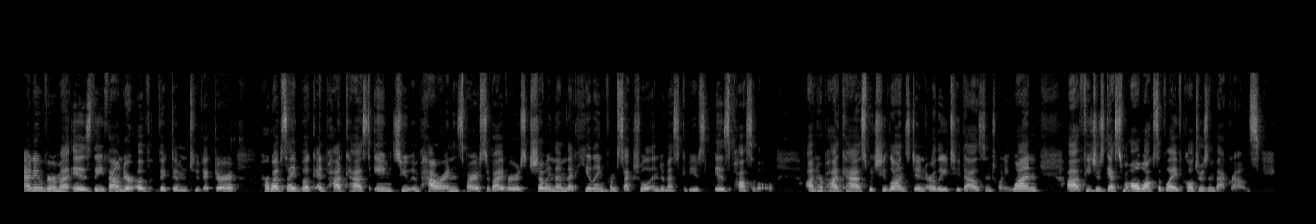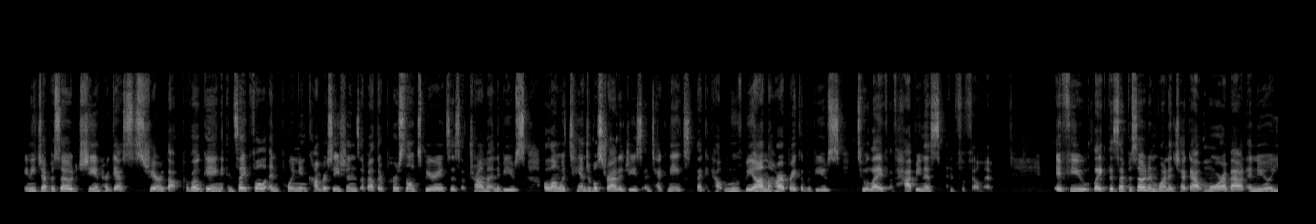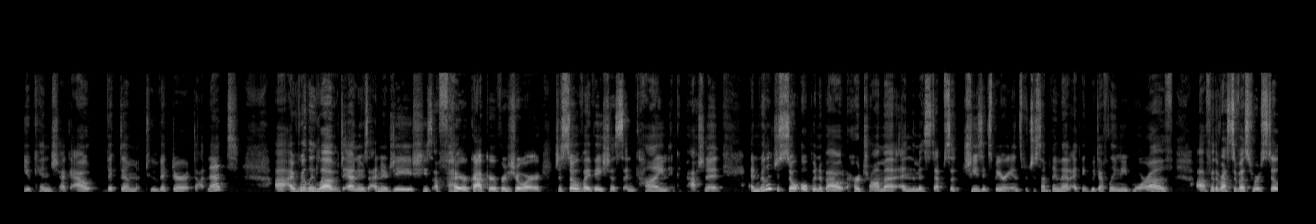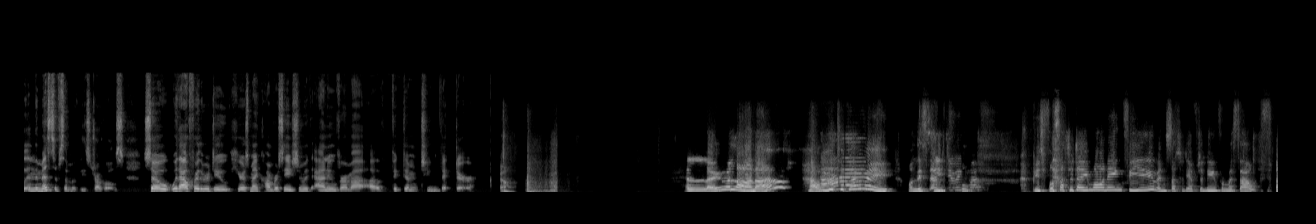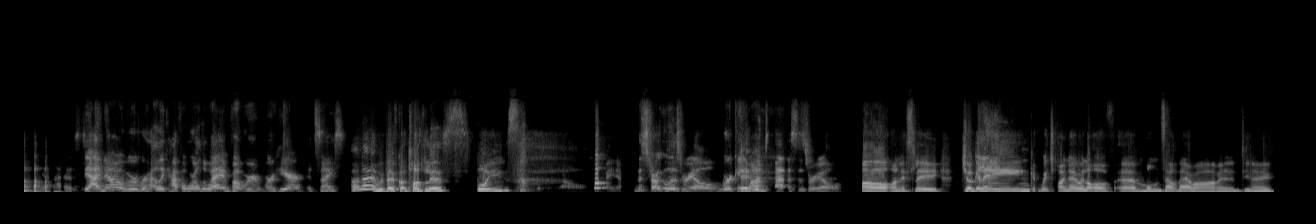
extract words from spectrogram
Anu Verma is the founder of Victim to Victor. Her website, book, and podcast aim to empower and inspire survivors, showing them that healing from sexual and domestic abuse is possible on her podcast, which she launched in early 2021, uh, features guests from all walks of life, cultures, and backgrounds. In each episode, she and her guests share thought provoking, insightful, and poignant conversations about their personal experiences of trauma and abuse, along with tangible strategies and techniques that can help move beyond the heartbreak of abuse to a life of happiness and fulfillment. If you like this episode and want to check out more about Anu, you can check out victimtovictor.net. Uh, I really loved Anu's energy. She's a firecracker for sure. Just so vivacious and kind and compassionate, and really just so open about her trauma and the missteps that she's experienced, which is something that I think we definitely need more of uh, for the rest of us who are still in the midst of some of these struggles. So, without further ado, here's my conversation with Anu Verma of Victim to Victor. Yeah. Hello, Alana. How are Hi. you today on this beautiful, well. beautiful Saturday morning for you and Saturday afternoon for myself? yes. Yeah, I know. We're, we're like half a world away, but we're we're here. It's nice. I know. We both got toddlers, boys. I know. The struggle is real. Working it, mom status is real. Oh, honestly, juggling, which I know a lot of um, mums out there are, and you know,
